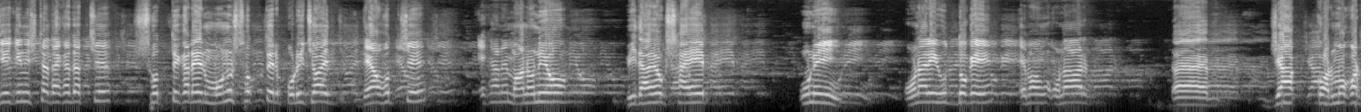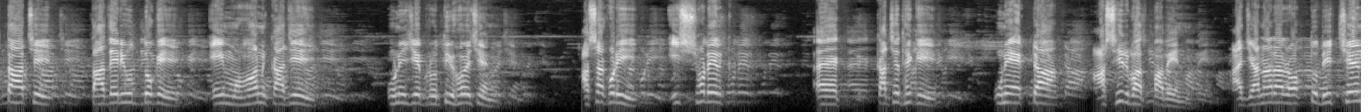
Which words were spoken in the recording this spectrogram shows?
যে জিনিসটা দেখা যাচ্ছে, সত্যিকারের মনুষ্যত্বের পরিচয় দেওয়া হচ্ছে, এখানে মাননীয় বিধায়ক সাহেব, উনি ওনারই উদ্যোগে এবং ওনার যা কর্মকর্তা আছে তাদের উদ্যোগে এই মহান কাজে উনি যে ব্রতী হয়েছেন, আশা করি ঈশ্বরের কাছে থেকে উনি একটা আশীর্বাদ পাবেন। আর যারা রক্ত দিচ্ছেন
